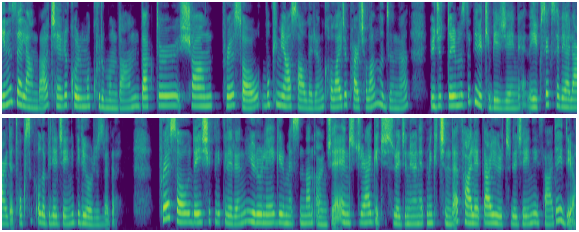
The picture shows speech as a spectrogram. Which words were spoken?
Yeni Zelanda Çevre Koruma Kurumu'ndan Dr. Sean Presso bu kimyasalların kolayca parçalanmadığını, vücutlarımızda birikebileceğini ve yüksek seviyelerde toksik olabileceğini biliyoruz dedi. Presso değişikliklerin yürürlüğe girmesinden önce endüstriyel geçiş sürecini yönetmek için de faaliyetler yürütüleceğini ifade ediyor.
